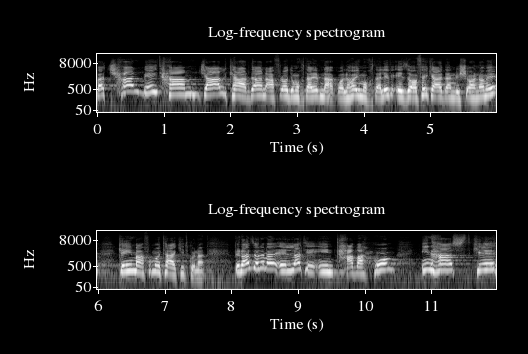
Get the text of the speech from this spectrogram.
و چند بیت هم جل کردن افراد مختلف نقال مختلف اضافه کردن به شاهنامه که این مفهوم رو تاکید کنند. به نظر من علت این توهم این هست که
